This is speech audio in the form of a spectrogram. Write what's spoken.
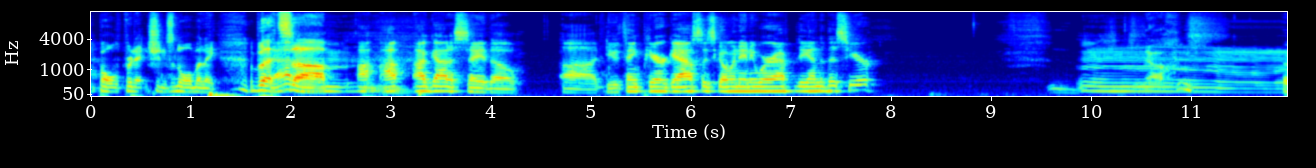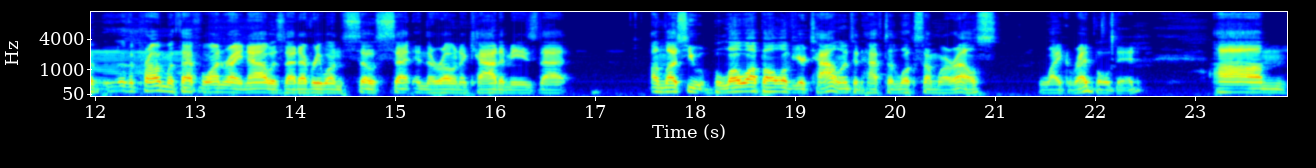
hate bold predictions normally. But that, uh, um, I, I, I've got to say though, uh, do you think Pierre Gasly's going anywhere after the end of this year? mm, No. The, the problem with F1 right now is that everyone's so set in their own academies that unless you blow up all of your talent and have to look somewhere else, like Red Bull did, um,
